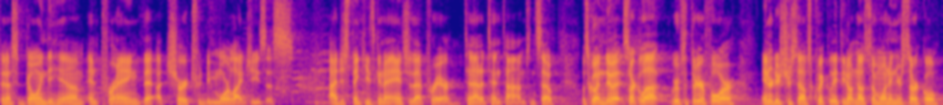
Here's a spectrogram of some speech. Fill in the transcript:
than us going to Him and praying that a church would be more like Jesus. I just think He's going to answer that prayer 10 out of 10 times. And so let's go ahead and do it. Circle up, groups of three or four. Introduce yourselves quickly if you don't know someone in your circle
